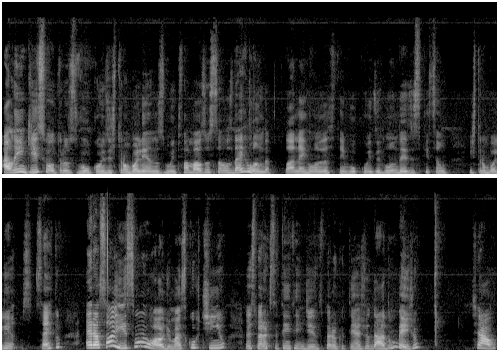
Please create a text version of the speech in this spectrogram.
Além disso, outros vulcões estrombolianos muito famosos são os da Irlanda. Lá na Irlanda tem vulcões irlandeses que são estrombolianos, certo? Era só isso, um áudio mais curtinho. Eu espero que você tenha entendido, espero que eu tenha ajudado. Um beijo, tchau!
